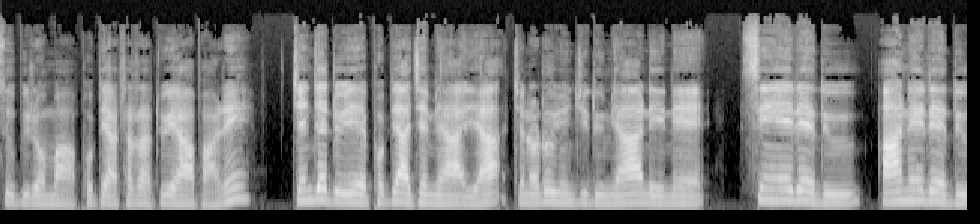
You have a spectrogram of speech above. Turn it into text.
ဆိုပြီးတော့မှဖော်ပြထားတာတွေ့ရပါတယ်။ကျမ်းချက်တွေရဲ့ဖော်ပြချက်များအရကျွန်တော်တို့ယဉ်ကျေးသူများအနေနဲ့ဆင်းရဲတဲ့သူအားနည်းတဲ့သူ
